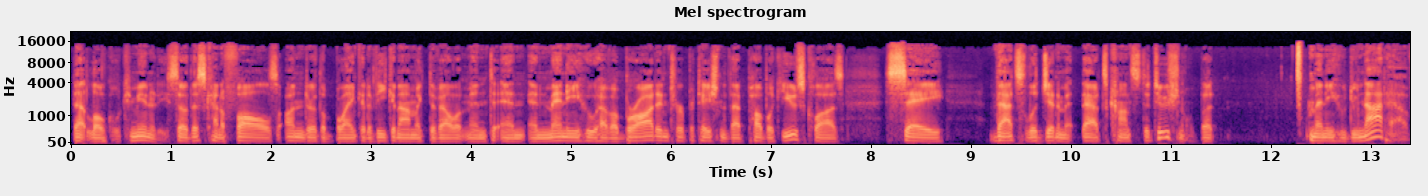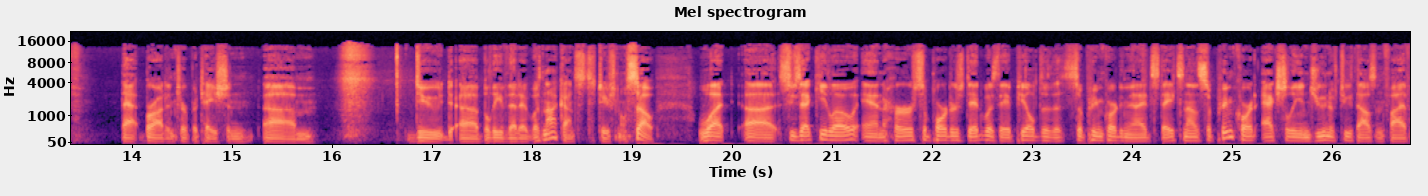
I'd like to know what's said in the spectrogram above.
that local community. So this kind of falls under the blanket of economic development and, and many who have a broad interpretation of that public use clause say that's legitimate, that's constitutional. But many who do not have that broad interpretation um, do uh, believe that it was not constitutional. So, what uh, Suzette Kelo and her supporters did was they appealed to the Supreme Court of the United States. Now, the Supreme Court actually, in June of 2005,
